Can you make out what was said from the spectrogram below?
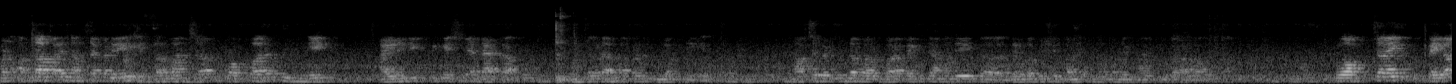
पण आतापर्यंत आमच्याकडे सर्वांचा प्रॉपर एक आयडेंटिफिकेशन या डाटा तुमच्याकडे आतापर्यंत उपलब्ध नाही आहे मागच्या वेळेस सुद्धा बऱ्यापैकी त्यामध्ये एक गर्भपिशवी करण्यासंदर्भात एक माहिती आला होता. तो एक पहिला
